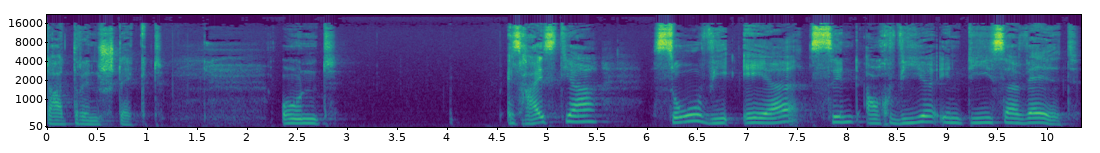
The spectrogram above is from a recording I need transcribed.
da drin steckt. Und es heißt ja, so wie er sind auch wir in dieser Welt.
